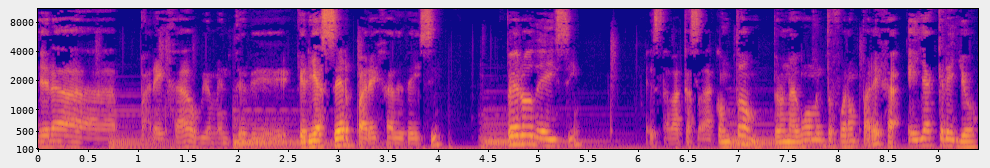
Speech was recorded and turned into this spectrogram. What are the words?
era pareja, obviamente, de. quería ser pareja de Daisy pero Daisy estaba casada con Tom, pero en algún momento fueron pareja. Ella creyó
